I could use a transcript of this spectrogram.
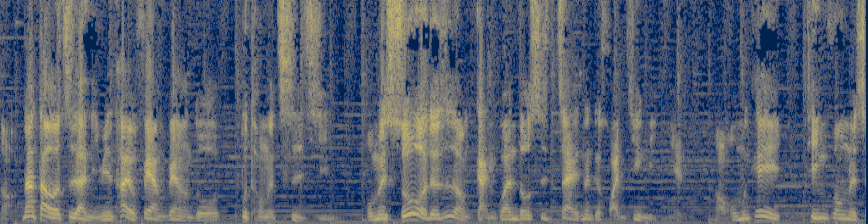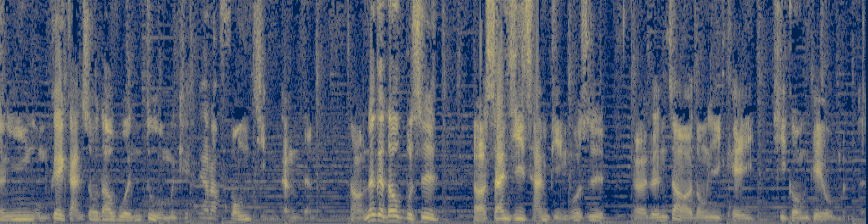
啊。那到了自然里面，它有非常非常多不同的刺激。我们所有的这种感官都是在那个环境里面哦。我们可以听风的声音，我们可以感受到温度，我们可以看到风景等等。哦，那个都不是呃山西产品或是呃人造的东西可以提供给我们的。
